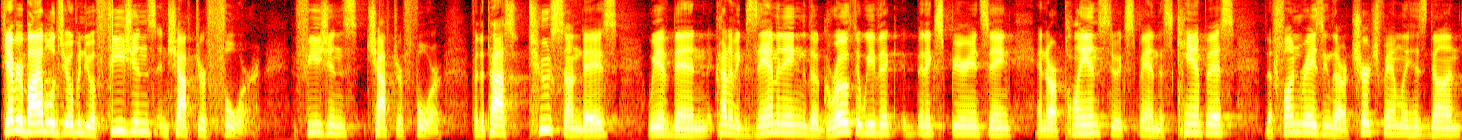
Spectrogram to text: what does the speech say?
If you have your Bible, would you open to Ephesians in chapter 4? Ephesians chapter 4. For the past two Sundays, we have been kind of examining the growth that we've been experiencing and our plans to expand this campus, the fundraising that our church family has done,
